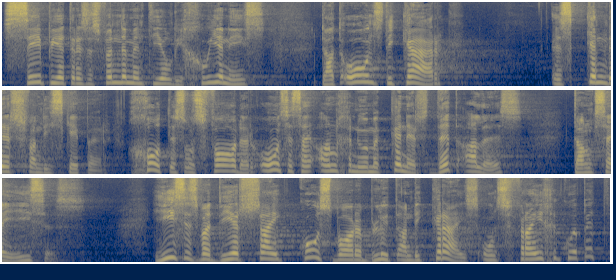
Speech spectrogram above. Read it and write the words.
sê Petrus is fundamenteel die goeie nuus dat ons die kerk is kinders van die Skepper. God is ons Vader, ons is sy aangenome kinders. Dit alles danksy Jesus. Jesus wat deur sy kosbare bloed aan die kruis ons vrygekoop het.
